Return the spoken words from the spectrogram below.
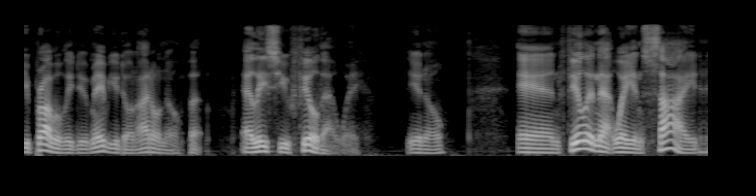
You probably do. Maybe you don't. I don't know. But at least you feel that way, you know? And feeling that way inside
